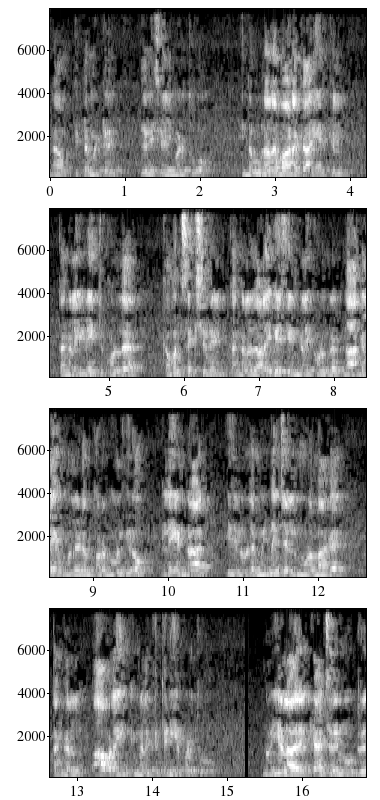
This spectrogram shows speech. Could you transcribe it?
நாம் திட்டமிட்டு இதனை செயல்படுத்துவோம். இந்த உன்னதமான காரியத்தில் தங்களை இணைத்துக் கொள்ள கமெண்ட் செக்ஷனில் தங்களது அலைபேசி எண்களை கொடுங்கள். நாங்களே உங்களிடம் தொடர்பு கொள்கிறோம். இல்லை என்றால் இதில் உள்ள மின்னஞ்சல் மூலமாக தங்கள் ஆவலை எங்களுக்கு தெரியப்படுத்துவோம். நொய்யலாறு கேன்சரின் ஊற்று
